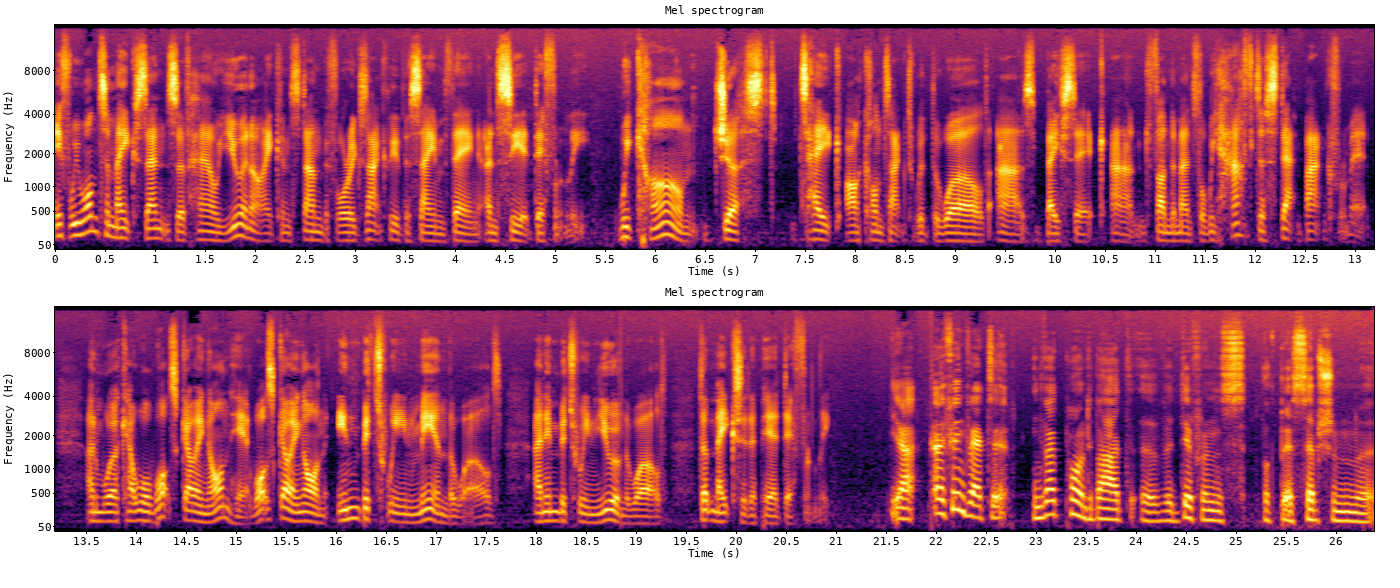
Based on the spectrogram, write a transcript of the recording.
if we want to make sense of how you and I can stand before exactly the same thing and see it differently, we can't just take our contact with the world as basic and fundamental. We have to step back from it and work out well, what's going on here? What's going on in between me and the world and in between you and the world that makes it appear differently? Yeah, I think that uh, in that point about uh, the difference of perception uh,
